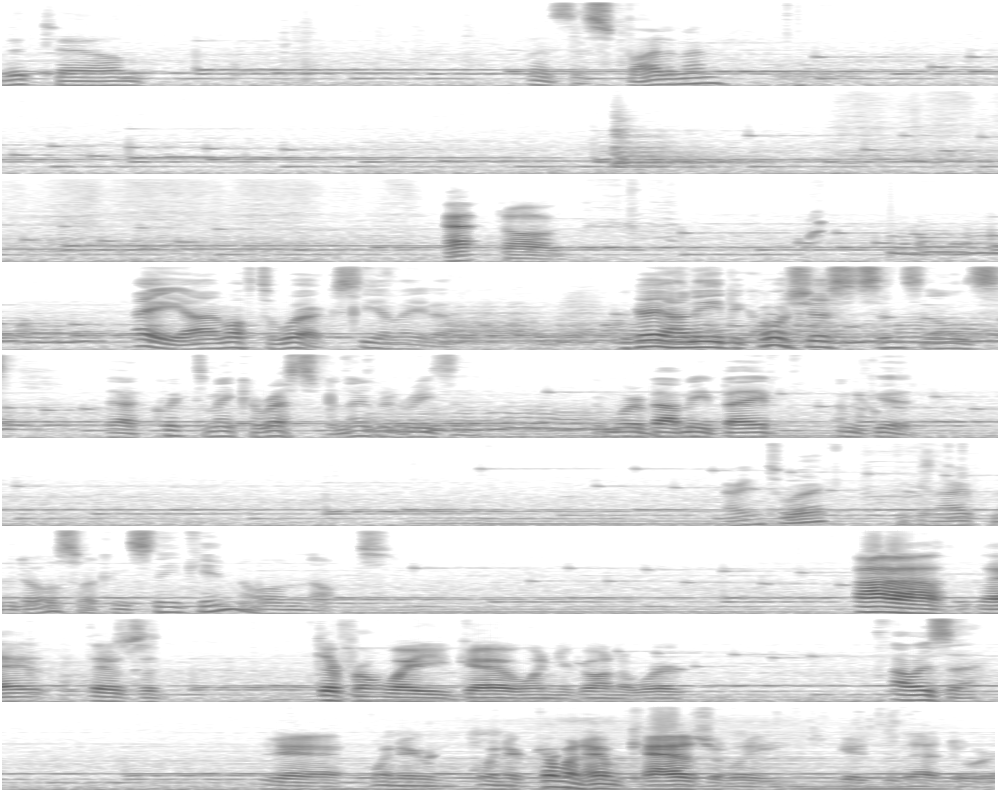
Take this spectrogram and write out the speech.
Midtown. Where's the Spider-Man? Hat dog. Hey, I'm off to work. See you later. Okay, honey, be cautious. Sentinels, they are quick to make arrests for no good reason. Don't worry about me, babe. I'm good. Going to work? You can open the door so I can sneak in or not. Ah, there, there's a different way you go when you're going to work. Oh, is there? Yeah, when you're when you're coming home casually, you go through that door.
